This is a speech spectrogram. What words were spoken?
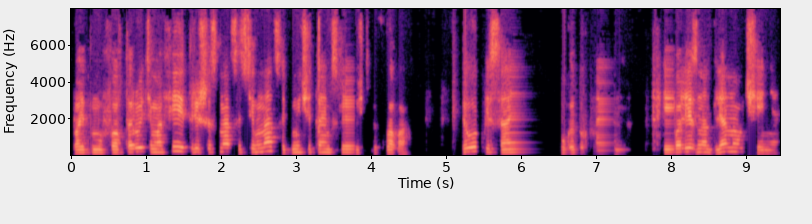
Поэтому во 2 Тимофея 3, 16, 17 мы читаем следующие слова. «Все Писание богодухновенно и полезно для научения,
